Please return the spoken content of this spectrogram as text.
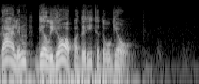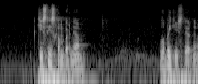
galim dėl jo padaryti daugiau. Keistai skamba, ar ne? Labai keistai, ar ne?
